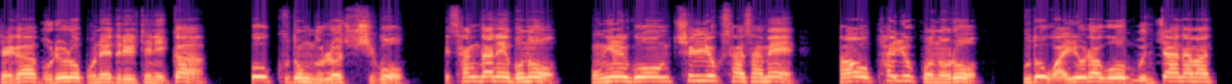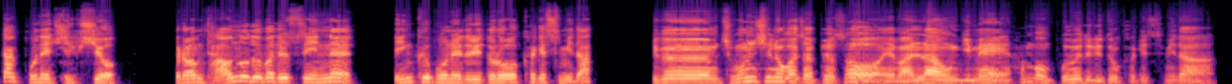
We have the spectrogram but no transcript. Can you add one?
제가 무료로 보내드릴 테니까 꼭 구독 눌러주시고 상단의 번호 010-7643-4586 번호로 구독 완료라고 문자 하나만 딱 보내주십시오. 그럼 다운로드 받을 수 있는 링크 보내드리도록 하겠습니다. 지금 좋은 신호가 잡혀서 예, 말 나온 김에 한번 보여드리도록 하겠습니다.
